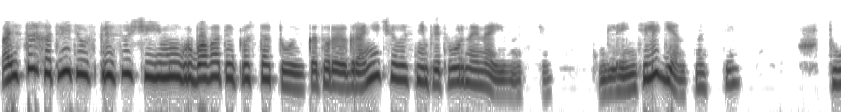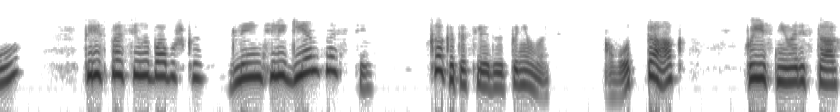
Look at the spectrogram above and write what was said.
Аристарх ответил с присущей ему грубоватой простотой, которая граничила с непритворной наивностью. — Для интеллигентности. — Что? — переспросила бабушка. — Для интеллигентности? Как это следует понимать? — А вот так, — пояснил Аристарх.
